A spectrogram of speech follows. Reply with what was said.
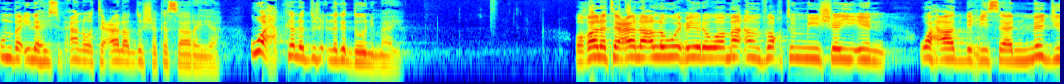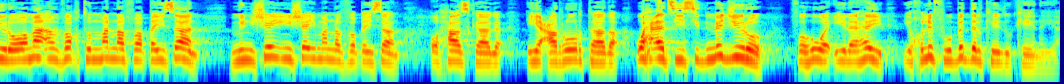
unba ilaahay subxaana wa tacaala dusha ka saaraya wax kale laga dooni maayo qaala tacaala alla wuxuu yidhi wamaa anfaqtum min shayin waxaad bixisaan ma jiro wamaa anfaqtum ma nafaqaysaan min shayin shay ma nafaqaysaan oo xaaskaaga iyo caruurtaada wax aad siisid ma jiro fa huwa ilaahay yukhlifhu bedelkeedu keenaya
